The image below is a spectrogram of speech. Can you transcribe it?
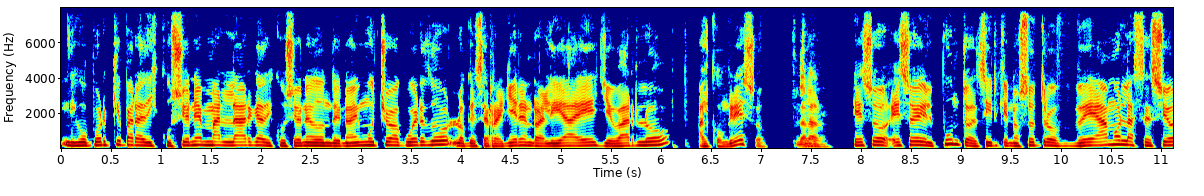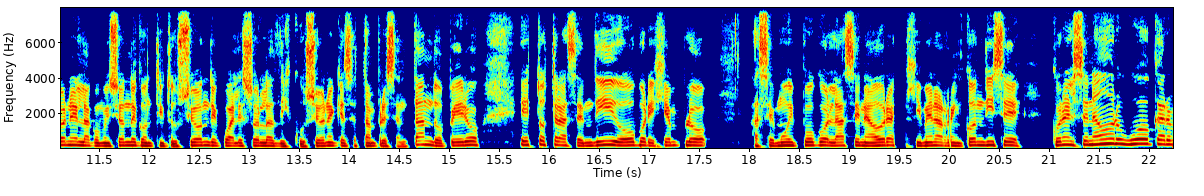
digo, porque para discusiones más largas, discusiones donde no hay mucho acuerdo, lo que se requiere en realidad es llevarlo al Congreso. Claro. Eso, eso es el punto, es decir, que nosotros veamos las sesiones en la Comisión de Constitución de cuáles son las discusiones que se están presentando, pero estos trascendidos, por ejemplo, hace muy poco la senadora Jimena Rincón dice, con el senador Walker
